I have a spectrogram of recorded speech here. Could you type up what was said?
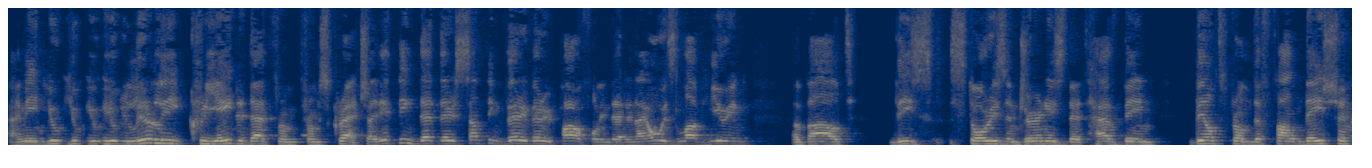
I mean, you you you, you literally created that from from scratch. I think that there's something very very powerful in that, and I always love hearing about these stories and journeys that have been built from the foundation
